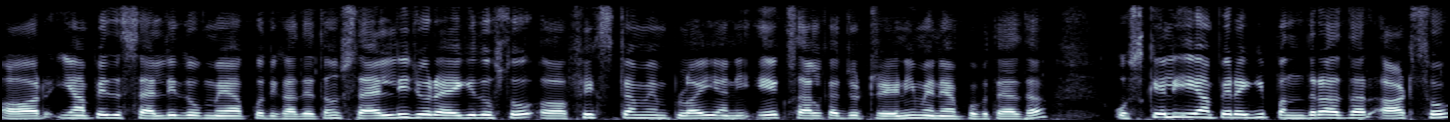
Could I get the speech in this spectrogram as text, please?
और यहाँ पे सैलरी दो मैं आपको दिखा देता हूँ सैलरी जो रहेगी दोस्तों फिक्स टर्म एम्प्लॉय यानी एक साल का जो ट्रेनिंग मैंने आपको बताया था, उसके लिए यहाँ पे रहेगी पंद्रह हज़ार आठ सौ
